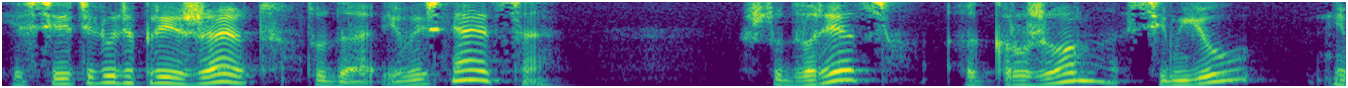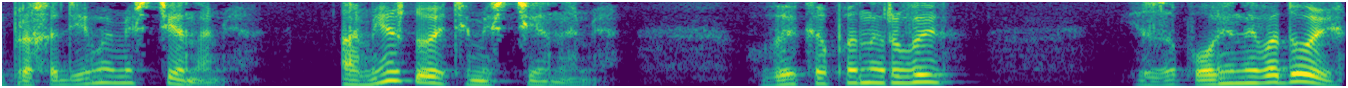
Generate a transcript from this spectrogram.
И все эти люди приезжают туда, и выясняется, что дворец окружен семью непроходимыми стенами, а между этими стенами выкопаны рвы и заполнены водой.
